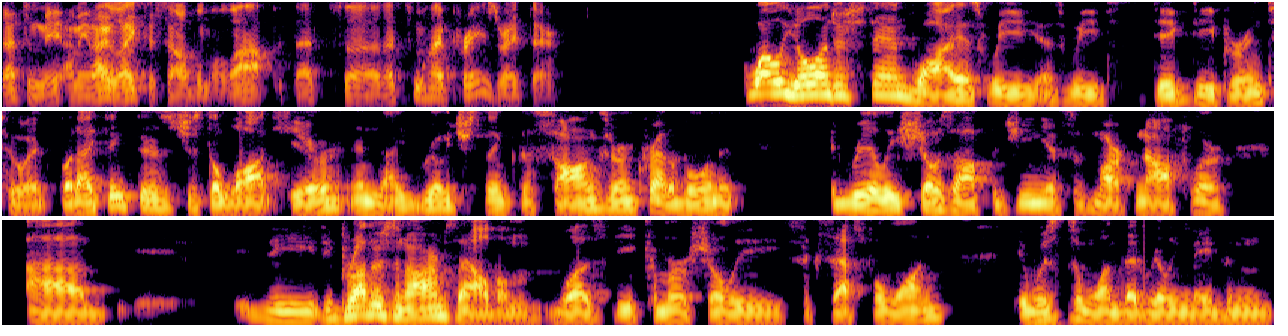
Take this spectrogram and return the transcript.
That's amazing. I mean, I like this album a lot, but that's uh, that's some high praise right there. Well, you'll understand why as we as we dig deeper into it. But I think there's just a lot here, and I really just think the songs are incredible, and it it really shows off the genius of Mark Knopfler. Uh, the the Brothers in Arms album was the commercially successful one, It was the one that really made them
